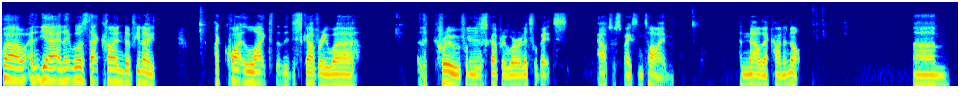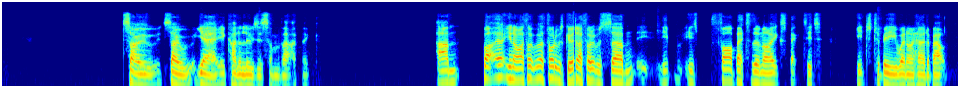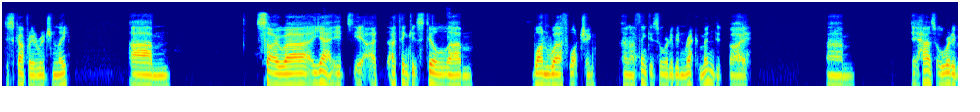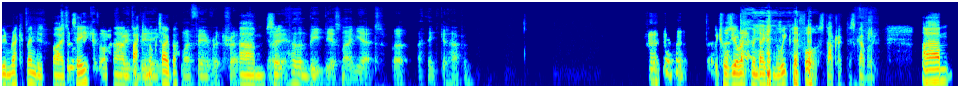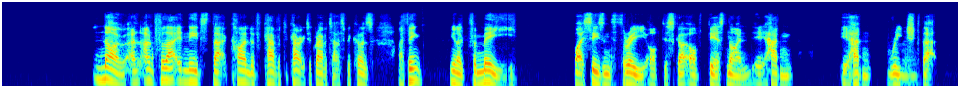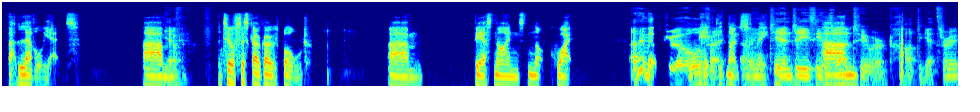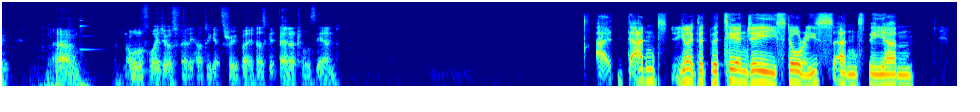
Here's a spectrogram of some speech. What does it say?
well, and yeah, and it was that kind of, you know, I quite liked that the Discovery were, the crew from Yeah. the Discovery were a little bit out of space and time, and now they're kind of not. Um, so, so yeah, it kind of loses some of that, I think. Um, but uh, you know, I thought I thought it was good. I thought it was um, it, is far better than I expected it to be when I heard about Discovery originally. Um, so uh, yeah, it's it, I, I think it's still um, one worth watching, and I think it's already been recommended by. Um, it has already been recommended by Still T think it's on its uh, back in October. My favorite Trek. Um, so know, it hasn't beat DS9 yet, but I think it could happen. which was your recommendation the week before Star Trek Discovery. Um, no, and, and for that it needs that kind of character gravitas because I think you know for me by season three of Disco- of DS9 it hadn't it hadn't reached that that level yet um, yeah. until Sisko goes bald. Um, DS9's not quite I think that's true of all hit the notes I for mean, me. TNG seasons Um, one and two were hard to get through. Um, all of Voyager was fairly hard to get through, but it does get better towards the end. uh, and you know the the TNG stories and the um,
